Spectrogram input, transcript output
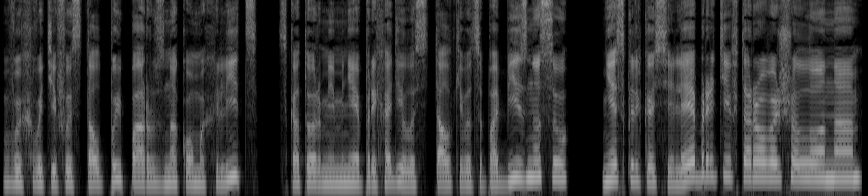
выхватив из толпы пару знакомых лиц, с которыми мне приходилось сталкиваться по бизнесу, несколько селебрити второго эшелона,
